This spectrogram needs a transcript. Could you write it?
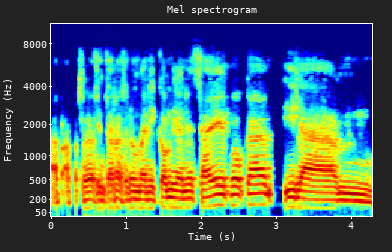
a, personas internas en un manicomio en esa época y la, mm,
